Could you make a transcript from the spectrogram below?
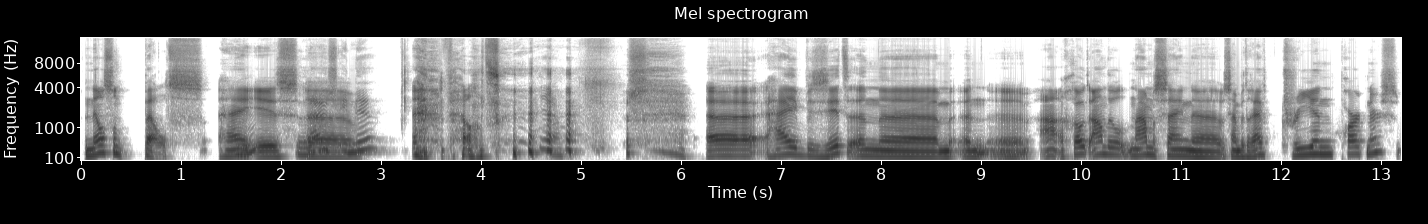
Nelson Pels, hij Mhm. is... Luis eh, in de... Pels. Ja, Eh, hij bezit een, ehm, een eh, groot aandeel namens zijn, eh, zijn bedrijf, Trian Partners.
